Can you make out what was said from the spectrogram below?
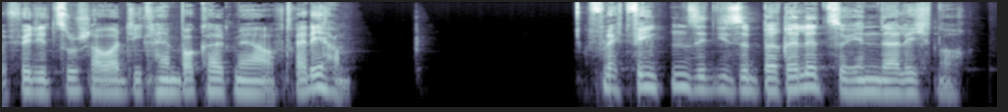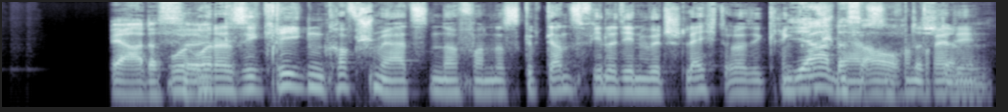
für die Zuschauer, die keinen Bock halt mehr auf 3D haben. Vielleicht finden sie diese Brille zu hinderlich noch. Ja, das Oder, äh, oder sie kriegen Kopfschmerzen davon. Es gibt ganz viele, denen wird schlecht oder sie kriegen Ja, Kopfschmerzen das auch, von das 3D. stimmt.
